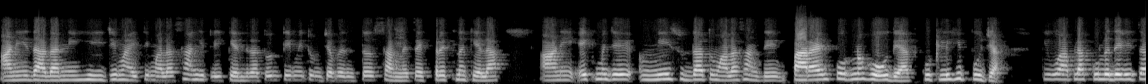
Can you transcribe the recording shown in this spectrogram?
आणि दादांनी ही जी माहिती मला सांगितली केंद्रातून ती मी तुमच्यापर्यंत सांगण्याचा एक प्रयत्न केला. आणि एक म्हणजे मी सुद्धा तुम्हाला सांगते पारायण पूर्ण होऊ द्यात कुठलीही पूजा. किंवा आपला कुलदेवीचा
